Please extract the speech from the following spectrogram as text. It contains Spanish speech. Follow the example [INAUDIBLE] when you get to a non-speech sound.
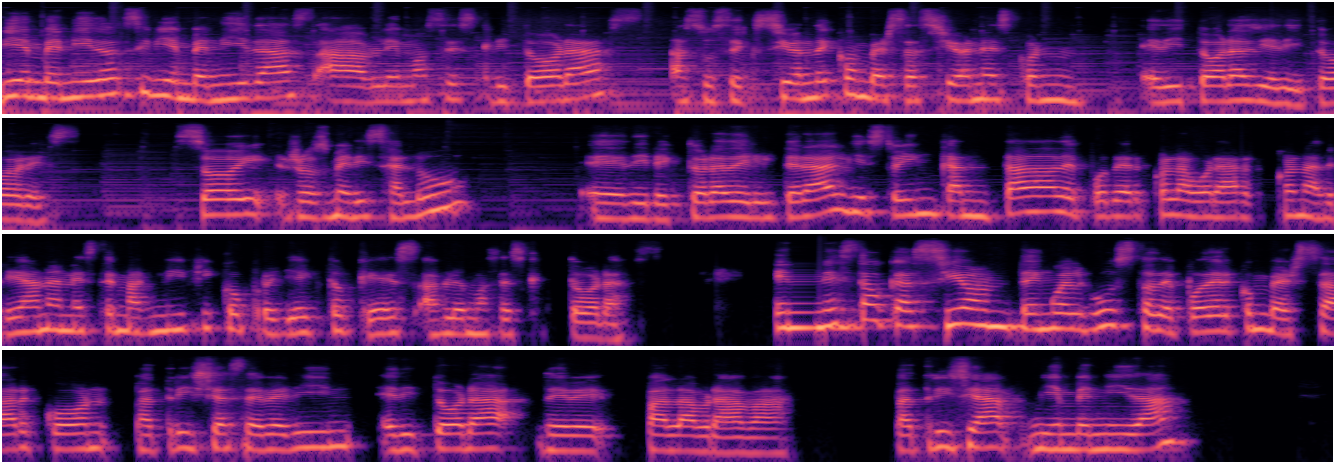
Bienvenidos y bienvenidas a Hablemos Escritoras, a su sección de conversaciones con editoras y editores. Soy Rosemary Salum, eh, directora de Literal, y estoy encantada de poder colaborar con Adriana en este magnífico proyecto que es Hablemos Escritoras. En esta ocasión tengo el gusto de poder conversar con Patricia Severín, editora de Palabrava. Patricia, bienvenida.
